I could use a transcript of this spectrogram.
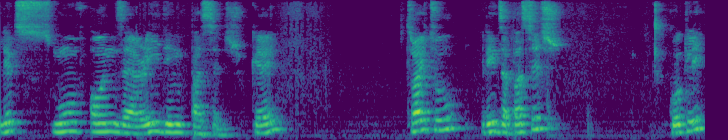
let's move on the reading passage, okay? Try to read the passage quickly,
